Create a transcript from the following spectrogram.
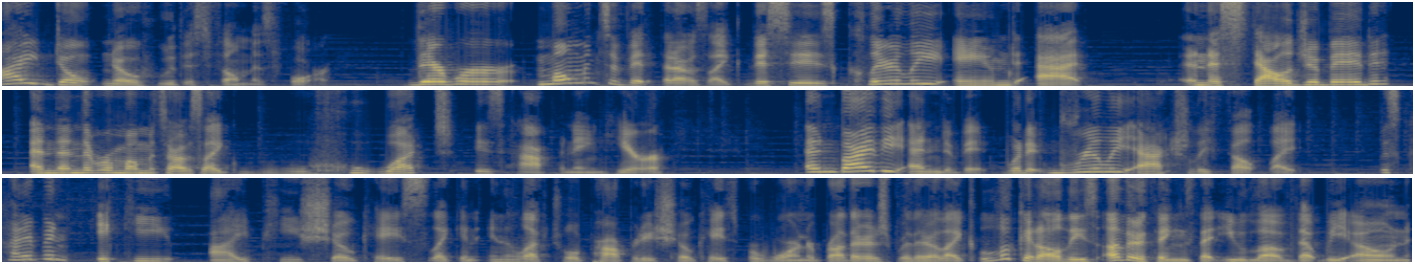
I don't know who this film is for. There were moments of it that I was like, this is clearly aimed at a nostalgia bid and then there were moments where I was like, what is happening here? And by the end of it, what it really actually felt like was kind of an icky IP showcase, like an intellectual property showcase for Warner Brothers, where they're like, look at all these other things that you love that we own,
